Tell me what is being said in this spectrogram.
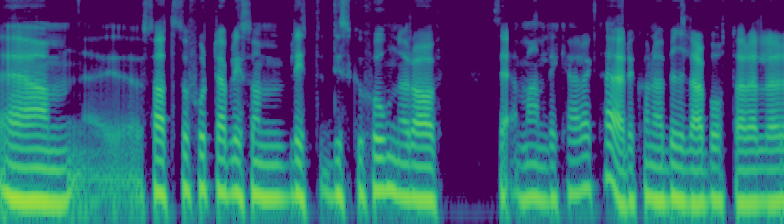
Um, så att så fort det har liksom blivit diskussioner av säga, manlig karaktär, det kunde vara bilar, båtar eller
